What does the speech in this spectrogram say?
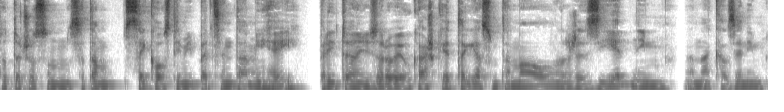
toto, čo som sa tam sekol s tými percentami, hej, pri tej vzorovej ukážke, tak ja som tam mal, že s jedným nakazeným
